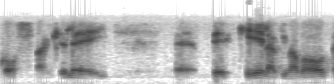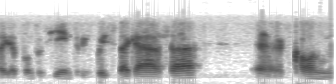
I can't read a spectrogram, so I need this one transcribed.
scossa anche lei, eh, perché la prima volta che appunto si entra in questa casa eh, con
